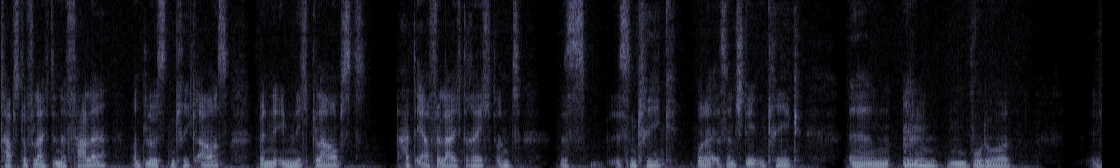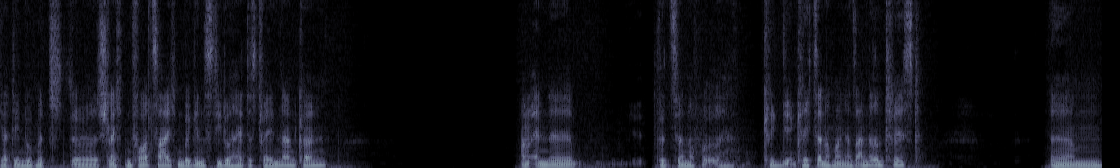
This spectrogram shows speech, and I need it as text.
tappst du vielleicht in eine Falle und löst einen Krieg aus. Wenn du ihm nicht glaubst, hat er vielleicht recht und es ist ein Krieg oder es entsteht ein Krieg, ähm, wo du ja, den du mit äh, schlechten Vorzeichen beginnst, die du hättest verhindern können. Am Ende wird's ja noch, äh, krieg, kriegt's ja noch mal einen ganz anderen Twist. Ähm,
